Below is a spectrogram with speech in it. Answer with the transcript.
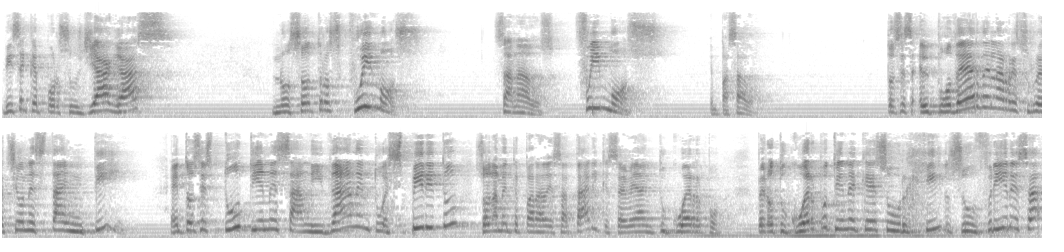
Dice que por sus llagas nosotros fuimos sanados, fuimos en pasado. Entonces el poder de la resurrección está en ti. Entonces tú tienes sanidad en tu espíritu solamente para desatar y que se vea en tu cuerpo. Pero tu cuerpo tiene que surgir, sufrir esa,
